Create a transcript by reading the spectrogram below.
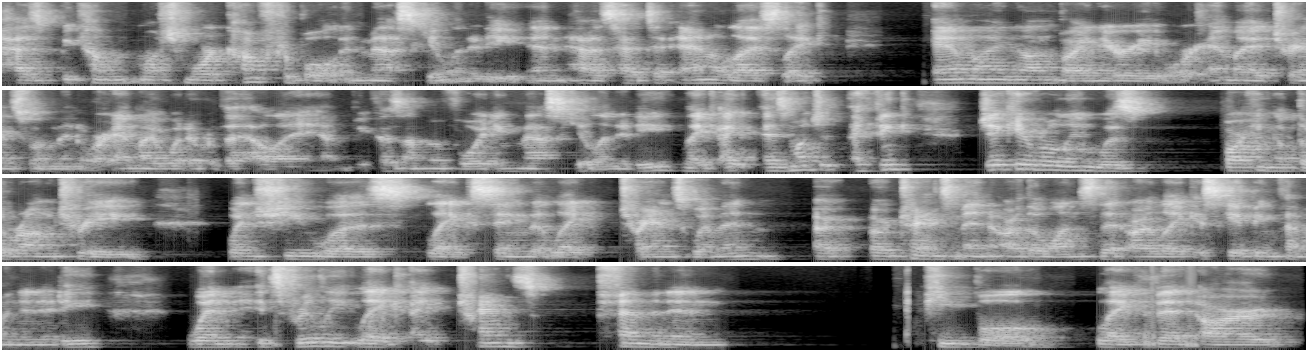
has become much more comfortable in masculinity and has had to analyze like am i non-binary or am i a trans woman or am i whatever the hell i am because i'm avoiding masculinity? Like I, as much as i think j.k rowling was barking up the wrong tree when she was like saying that like trans women or, or, trans men are the ones that are like escaping femininity when it's really like trans feminine people like that are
